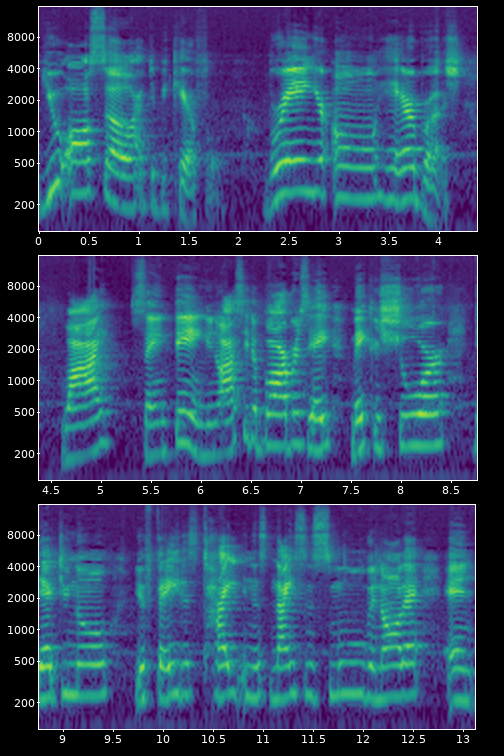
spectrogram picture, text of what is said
you also have to be careful. Bring your own hairbrush why? Same thing. You know, I see the barbers, they making sure that, you know, your fade is tight and it's nice and smooth and all that. And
